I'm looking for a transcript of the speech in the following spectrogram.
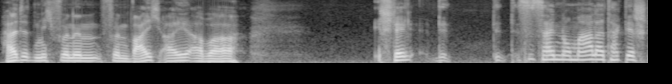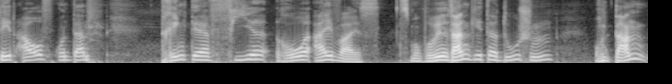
haltet mich für einen für ein Weichei, aber stell, das ist ein normaler Tag, der steht auf und dann trinkt er vier rohe Eiweiß. Du mal probiert? Dann geht er duschen und dann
